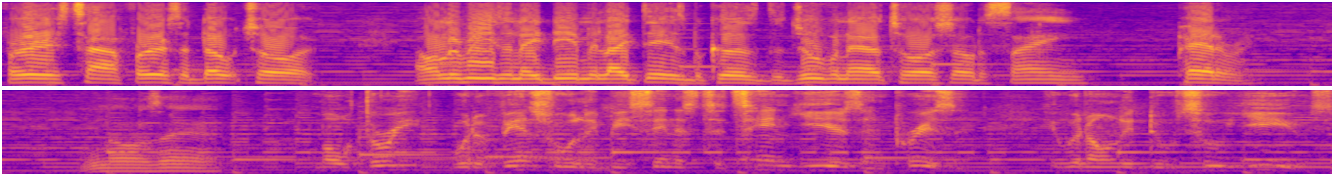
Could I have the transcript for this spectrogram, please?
First time, first adult charge. Only reason they did me like this is because the juvenile charge showed the same pattern. You know what I'm saying? Mo3 would eventually be sentenced to 10 years in prison. He would only do two years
